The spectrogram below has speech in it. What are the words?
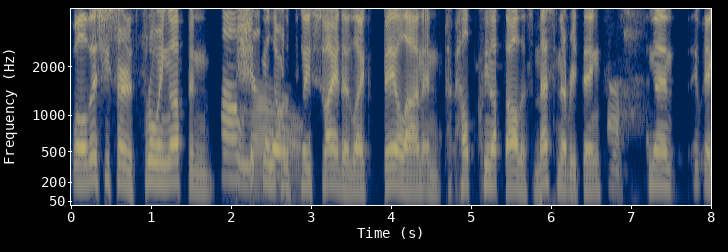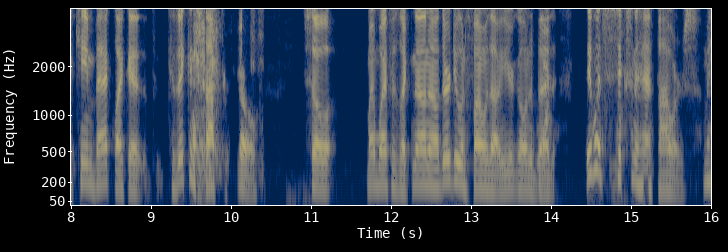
well, then she started throwing up and Oh shit all over the place. So I had to like bail on and help clean up all this mess and everything. Ugh. And then it, it came back like a because they can stop the show. So my wife is like, no, no, they're doing fine without you. You're going to Yeah. bed. They went six and a half hours. I'm oh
